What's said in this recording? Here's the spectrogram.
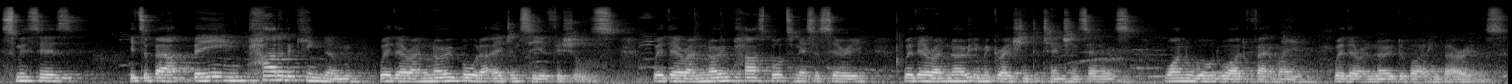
Smith says it's about being part of a kingdom where there are no border agency officials, where there are no passports necessary, where there are no immigration detention centres, one worldwide family where there are no dividing barriers.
